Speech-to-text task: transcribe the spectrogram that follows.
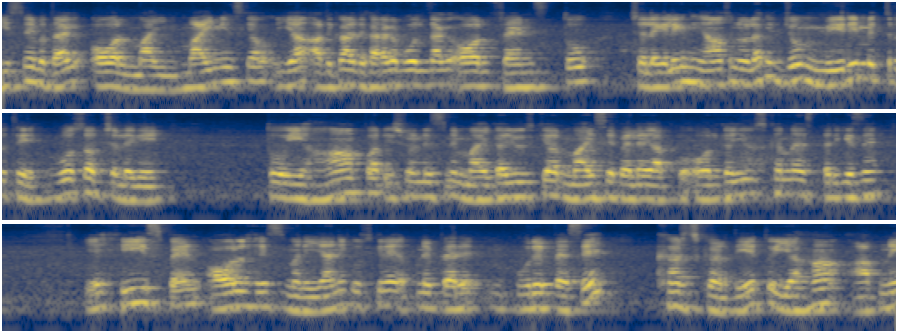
इसने बताया कि ऑल माई माई मीन्स क्या या अधिकार दिखा रहा है बोलता है कि ऑल फ्रेंड्स तो चले गए, लेकिन यहाँ उसने बोला कि जो मेरे मित्र थे, वो सब चले गए। तो यहाँ पर स्टूडेंट इसने माई का यूज़ किया, और माई से पहले आपको ऑल का यूज़ करना है, इस तरीके से। ये he spend all his money यानी कि उसके अपने पैरे पैसे खर्च कर दिए। तो यहाँ आपने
